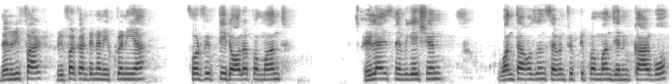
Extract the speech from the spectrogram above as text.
Then reefer reefer container ukraine 450 dollar per month. Reliance navigation 1750 per month general cargo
